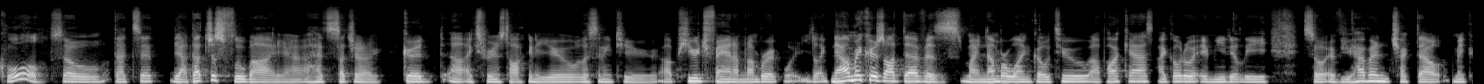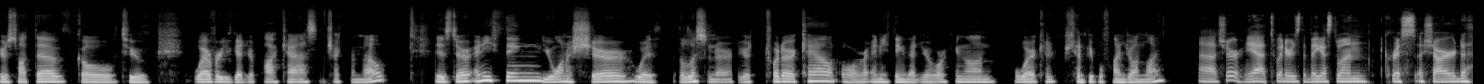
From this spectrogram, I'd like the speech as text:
Cool. So that's it. Yeah, that just flew by. Yeah, I had such a good uh, experience talking to you, listening to you. A huge fan. I'm number like nowmakers.dev is my number one go to uh, podcast. I go to it immediately. So if you haven't checked out makers.dev, go to wherever you get your podcast and check them out. Is there anything you want to share with the listener, your Twitter account or anything that you're working on? Where can, can people find you online? Uh, sure. Yeah. Twitter's the biggest one. Chris Achard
